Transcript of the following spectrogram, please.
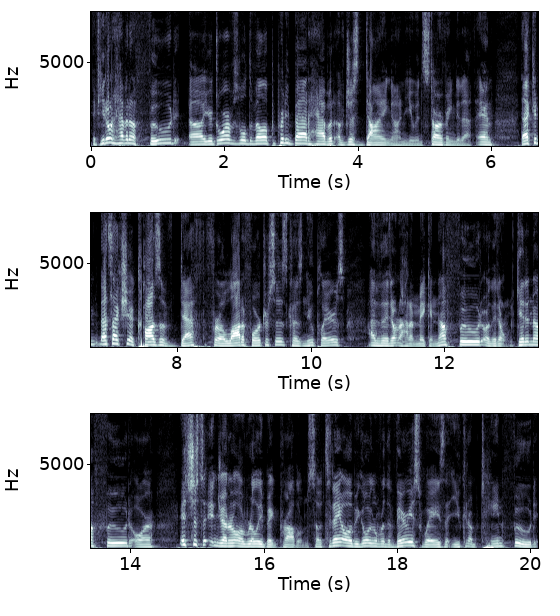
if you don't have enough food, uh, your dwarves will develop a pretty bad habit of just dying on you and starving to death. And that can that's actually a cause of death for a lot of fortresses because new players either they don't know how to make enough food or they don't get enough food or it's just in general a really big problem. So today I'll be going over the various ways that you can obtain food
